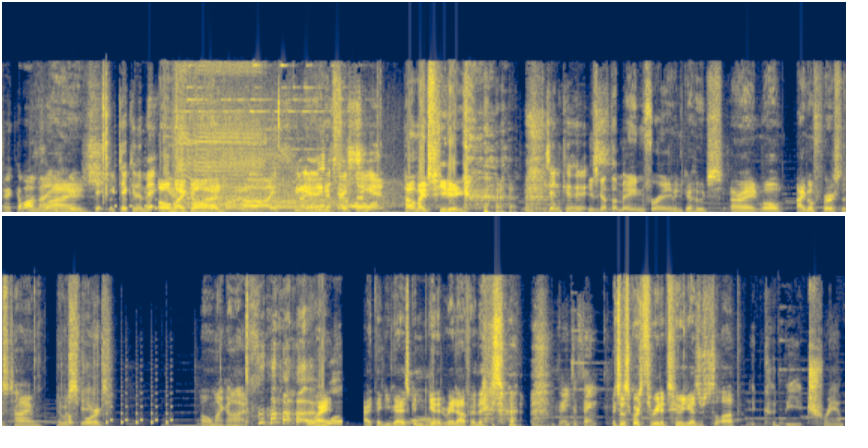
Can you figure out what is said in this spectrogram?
Hey, come on, man. You- Rise. You're, you're taking the mic. Oh here. my god. Oh, he's I cheating. needed This guy's cheating. How am I cheating? He's in cahoots. He's got the I'm mainframe. in cahoots. Alright, well, I go first this time. It was Okay. sport. Oh my god. Alright, I think you guys can get it right off of this. We need to think. so the score's 3 to 2. You guys are still up. It could be tramp,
